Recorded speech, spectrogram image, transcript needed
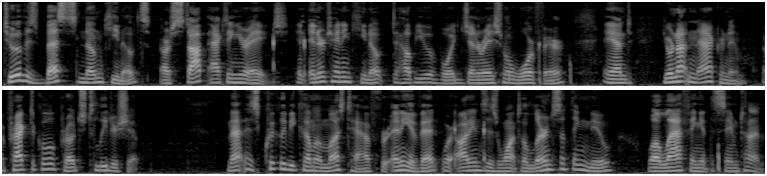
Two of his best known keynotes are Stop Acting Your Age, an entertaining keynote to help you avoid generational warfare, and You're Not an Acronym, a practical approach to leadership. Matt has quickly become a must have for any event where audiences want to learn something new while laughing at the same time.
